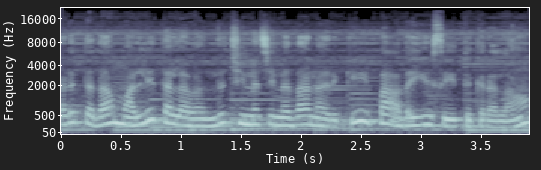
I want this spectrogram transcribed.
அடுத்ததாக மல்லித்தலை வந்து சின்ன சின்னதாக நறுக்கி இப்போ அதையும் சேர்த்துக்கிறலாம்.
